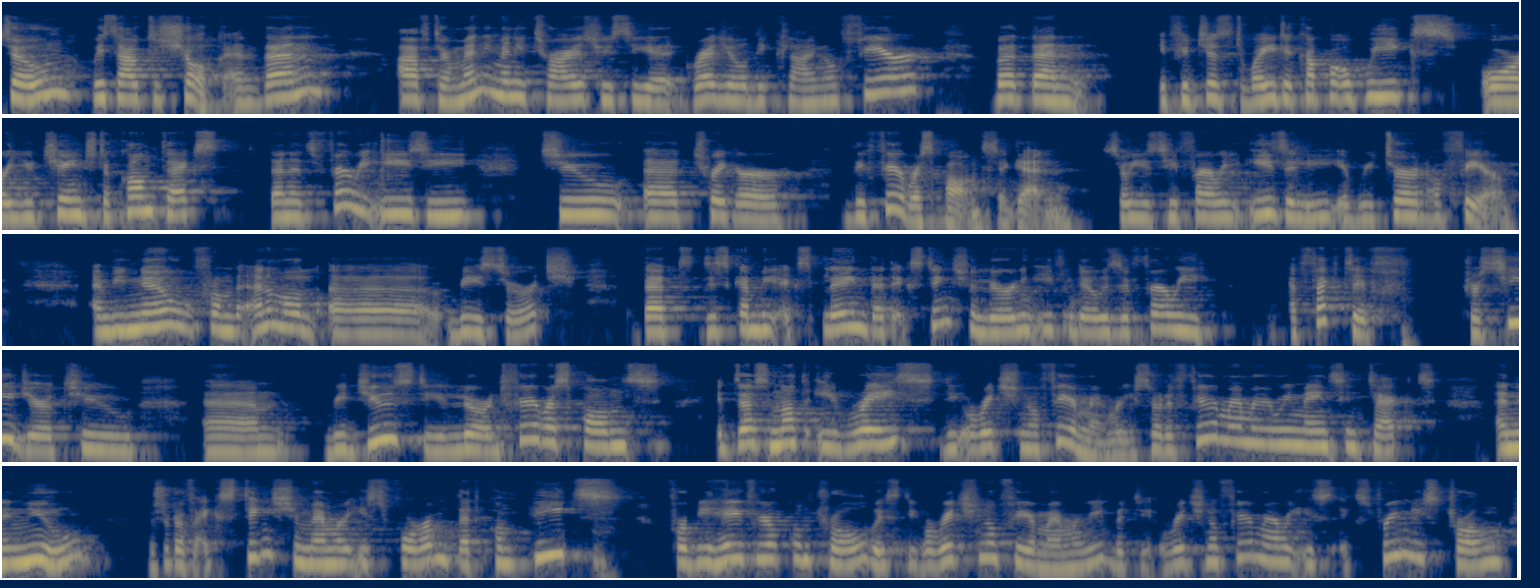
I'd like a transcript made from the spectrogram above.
tone without the shock. And then after many, many trials, you see a gradual decline of fear. But then if you just wait a couple of weeks or you change the context, then it's very easy to uh, trigger the fear response again. So you see very easily a return of fear. And we know from the animal uh, research that this can be explained that extinction learning, even though it's a very effective procedure to um, reduce the learned fear response, it does not erase the original fear memory. So the fear memory remains intact, and a new a sort of extinction memory is formed that competes for behavioral control with the original fear memory. But the original fear memory is extremely strong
